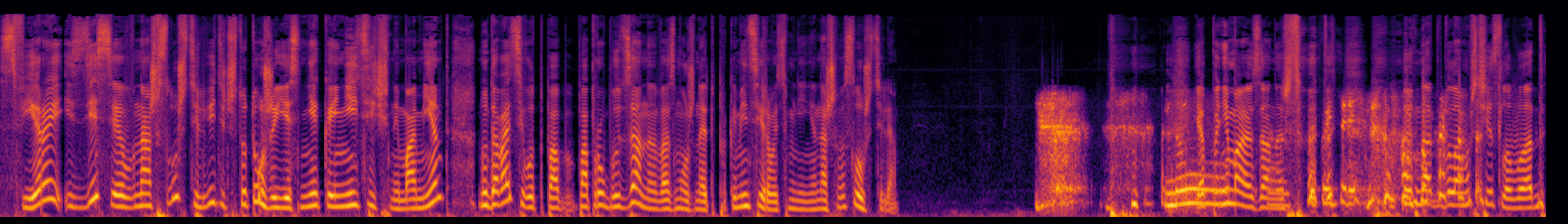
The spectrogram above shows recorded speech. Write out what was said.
сферой. И здесь э, наш слушатель видит, что тоже есть некий неэтичный момент. Ну, давайте вот по попробуют заново, возможно, это прокомментировать мнение нашего слушателя. Ну, Я понимаю, Зана, э, что надо было, может, Числову отдать.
